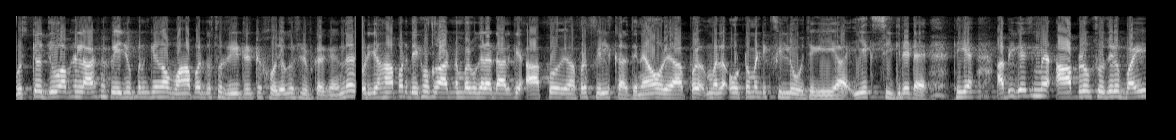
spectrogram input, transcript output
उसके जो आपने लास्ट में पेज ओपन किया वहाँ पर दोस्तों रीडायरेक्ट हो जाएगा फ्लिपकार्ट के अंदर। और यहाँ पर देखो कार्ड नंबर वगैरह डाल के आपको यहाँ पर फिल कर देना है और यहाँ पर मतलब ऑटोमेटिक फिल हो जाएगी यार ये एक सीक्रेट है, ठीक है? अभी कैसे मैं आप लोग सोच रहे हो, भाई,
